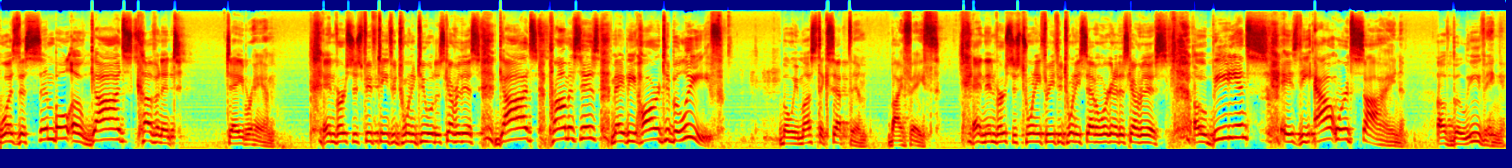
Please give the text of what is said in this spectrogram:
was the symbol of God's covenant to Abraham. In verses 15 through 22, we'll discover this. God's promises may be hard to believe, but we must accept them by faith. And then verses 23 through 27, we're going to discover this. Obedience is the outward sign of believing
